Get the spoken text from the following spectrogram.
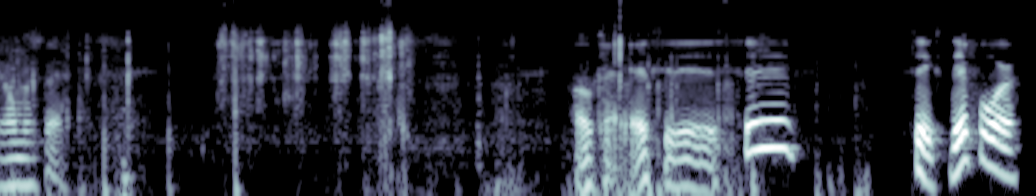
We're almost there. Okay, Exodus 6 6. Therefore,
